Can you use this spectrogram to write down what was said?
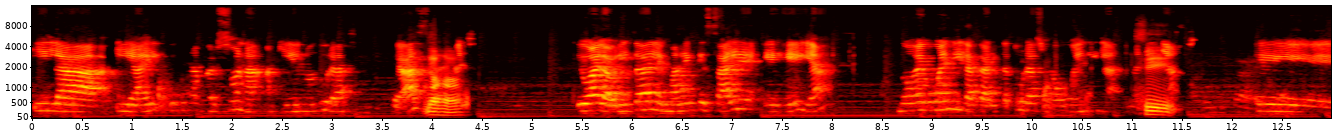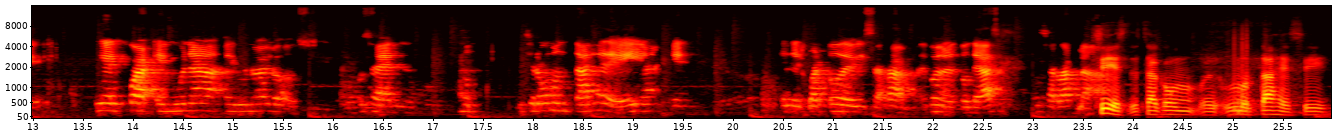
Y, la, y hay una persona aquí en Honduras que hace. Igual, ahorita la imagen que sale es ella. No es Wendy la caricatura, sino Wendy la, niña. Eh, en, el, en, una, en uno de los. O sea, hicieron un montaje de ella en en el cuarto de Bizarrap, bueno, donde hace Bizarrap la... Sí, está con un montaje, sí.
